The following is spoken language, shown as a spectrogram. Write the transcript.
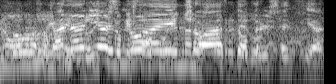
No, lo dice- lo Canarias dice lo que no está ha hecho nuestro acto presencial.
